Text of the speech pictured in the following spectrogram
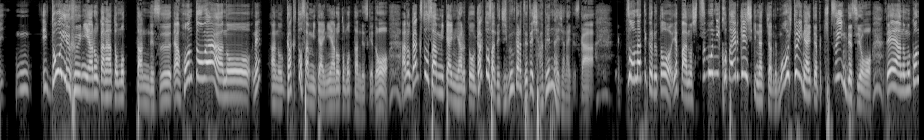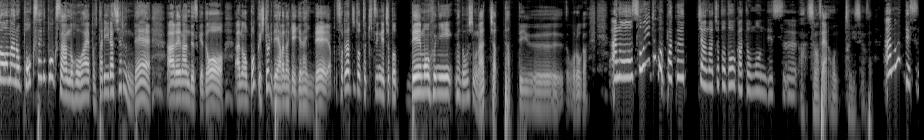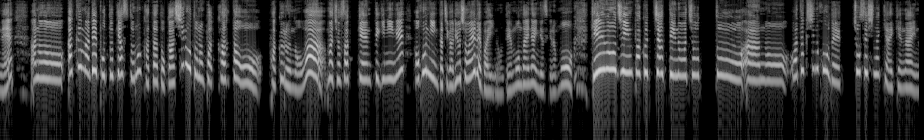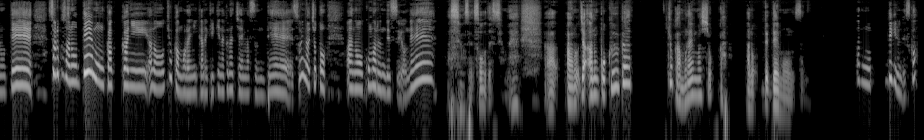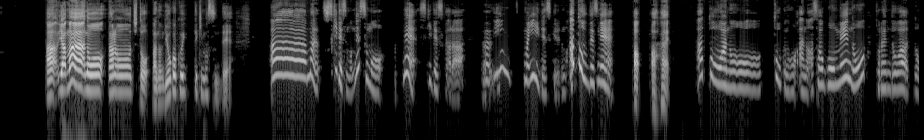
どういう風にやろうかなと思ったんです。だ本当は、あの、ね、あの、ガクトさんみたいにやろうと思ったんですけど、あの、ガクトさんみたいにやると、ガクトさんって自分から全然喋んないじゃないですか。そうなってくると、やっぱあの、質問に答える形式になっちゃうんで、もう一人いないとやっぱきついんですよ。で、あの、向こうのあの、ポークサイドポークさんの方はやっぱ二人いらっしゃるんで、あれなんですけど、あの、僕一人でやらなきゃいけないんで、やっぱそれだとちょっときついんで、ちょっとデーモン風に、まあどうしてもなっちゃったっていうところが。あの、そういうとこパクっちゃうのはちょっとどうかと思うんです。あ、すいません。本当にすいません。ですね。あのーあくまでポッドキャストの方とか、素人のパ方をパクるのは、まあ、著作権的にね、本人たちが了承を得ればいいので問題ないんですけども、芸能人パクっちゃうっていうのはちょっと、あの私の方で調整しなきゃいけないので、それこそあの、デーモン閣下に、あの、許可もらいに行かなきゃいけなくなっちゃいますんで、そういうのはちょっと、あの、困るんですよね。あすいません。そうですよね。あ、あの、じゃあ、あの、僕が許可もらいましょうか。あの、で、デーモンさん。あの、できるんですか？あ、いや、まあ、あの、あの、ちょっと、あの、両国行ってきますんで。あー、まあ、好きですもんね、相撲。ね、好きですから。うんいい、まあいいですけれども。あとですね、あ、あ、はい。あと、あのトークの方、あの、朝ごめのトレンドワード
